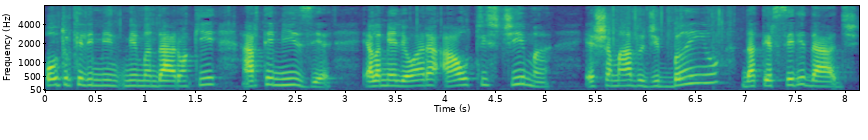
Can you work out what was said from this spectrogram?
Outro que eles me, me mandaram aqui, artemisia, ela melhora a autoestima, é chamado de banho da terceira idade.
